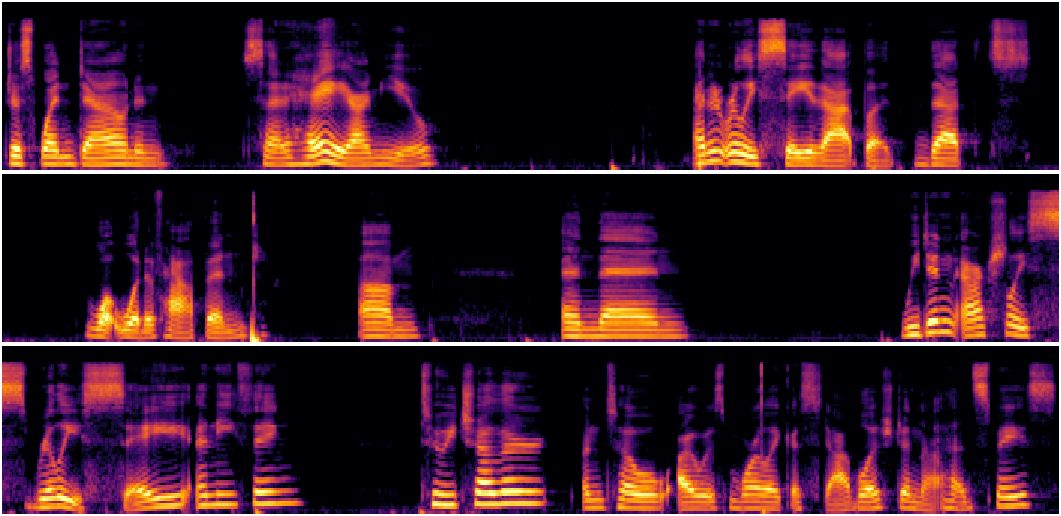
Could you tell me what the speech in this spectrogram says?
just went down and said, Hey, I'm you. I didn't really say that, but that's what would have happened. Um, and then we didn't actually really say anything to each other until I was more like established in that headspace.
